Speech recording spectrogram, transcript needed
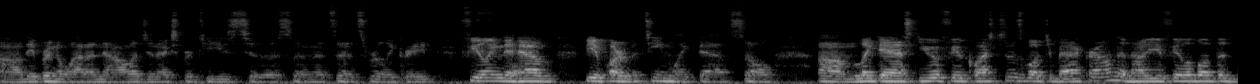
Uh, they bring a lot of knowledge and expertise to this, and it's it's really great feeling to have be a part of a team like that. So, um, like to ask you a few questions about your background and how do you feel about the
